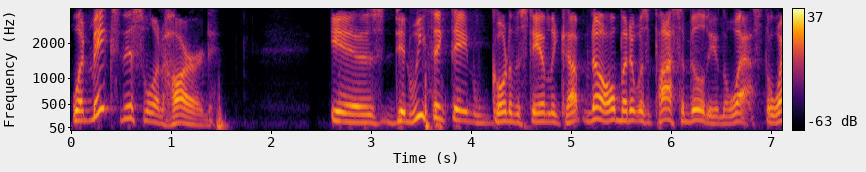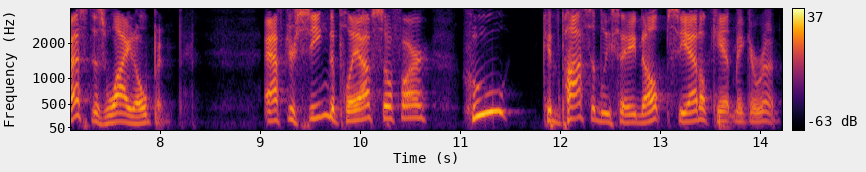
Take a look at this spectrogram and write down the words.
What makes this one hard is did we think they'd go to the Stanley Cup? No, but it was a possibility in the West. The West is wide open. After seeing the playoffs so far, who can possibly say, nope, Seattle can't make a run?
